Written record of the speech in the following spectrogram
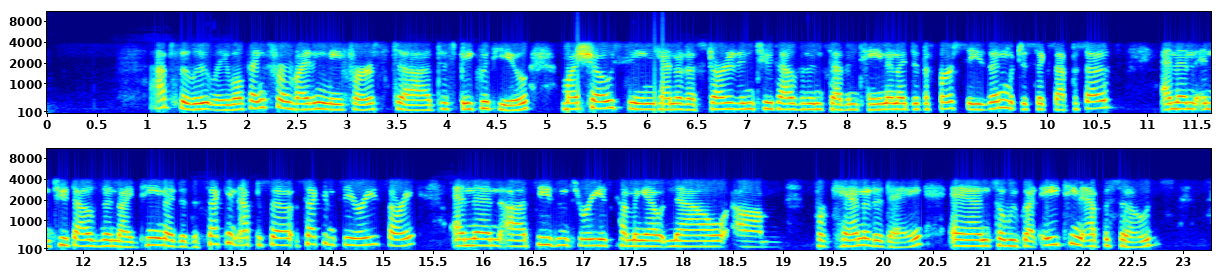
Absolutely. Well, thanks for inviting me first uh, to speak with you. My show, Seeing Canada, started in 2017, and I did the first season, which is six episodes. And then in 2019, I did the second episode, second series, sorry. And then uh, season three is coming out now um, for Canada Day. And so we've got 18 episodes.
